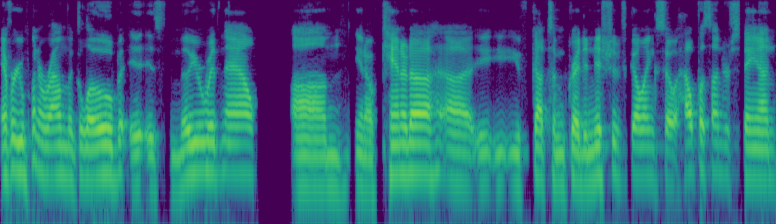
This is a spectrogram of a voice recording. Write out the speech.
everyone around the globe is, familiar with now. Um, you know, Canada, uh, you, have got some great initiatives going, so help us understand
